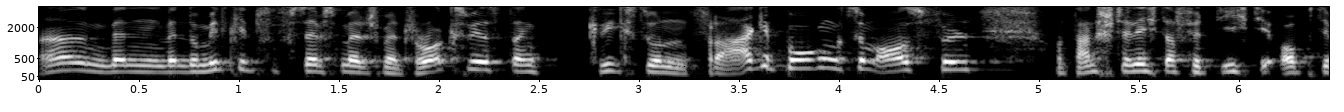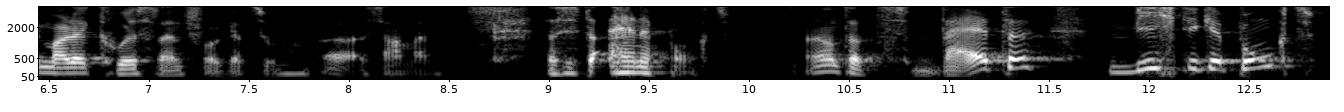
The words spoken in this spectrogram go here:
Wenn, wenn du Mitglied von Selbstmanagement Rocks wirst, dann kriegst du einen Fragebogen zum Ausfüllen und dann stelle ich da für dich die optimale Kursreihenfolge zusammen. Äh, das ist der eine Punkt. Und der zweite wichtige Punkt,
